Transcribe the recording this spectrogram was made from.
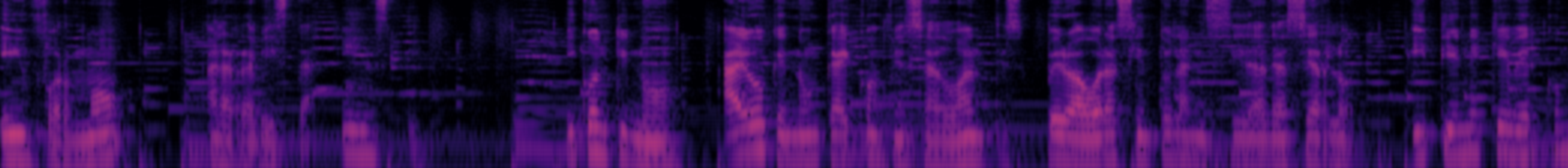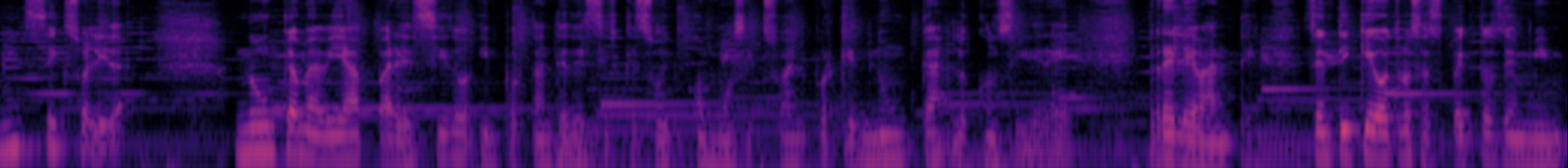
Informó a la revista Insti. Y continuó, algo que nunca he confesado antes, pero ahora siento la necesidad de hacerlo y tiene que ver con mi sexualidad. Nunca me había parecido importante decir que soy homosexual porque nunca lo consideré relevante. Sentí que otros aspectos de mí,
